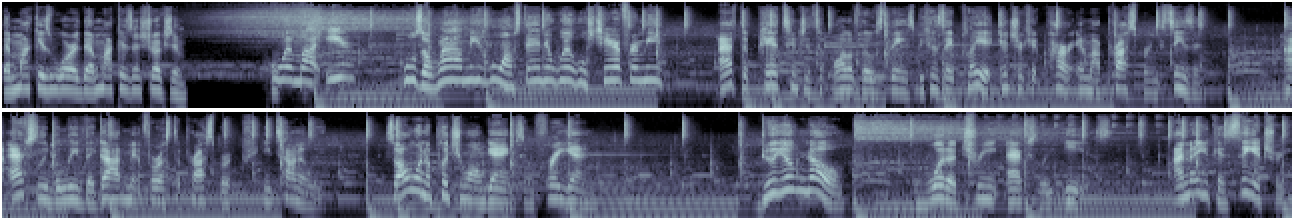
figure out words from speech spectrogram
that mock his word, that mock his instruction. Who in my ear? Who's around me? Who I'm standing with? Who's cheering for me? I have to pay attention to all of those things because they play an intricate part in my prospering season. I actually believe that God meant for us to prosper eternally. So I want to put you on game, some free game. Do you know what a tree actually is? I know you can see a tree,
